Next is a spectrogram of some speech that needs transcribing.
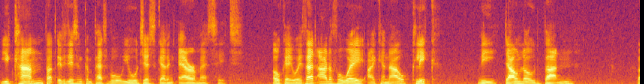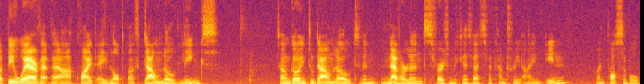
You can, but if it isn't compatible, you will just get an error message. Okay, with that out of the way, I can now click the download button. But be aware that there are quite a lot of download links. So I'm going to download the Netherlands version because that's the country I'm in when possible.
